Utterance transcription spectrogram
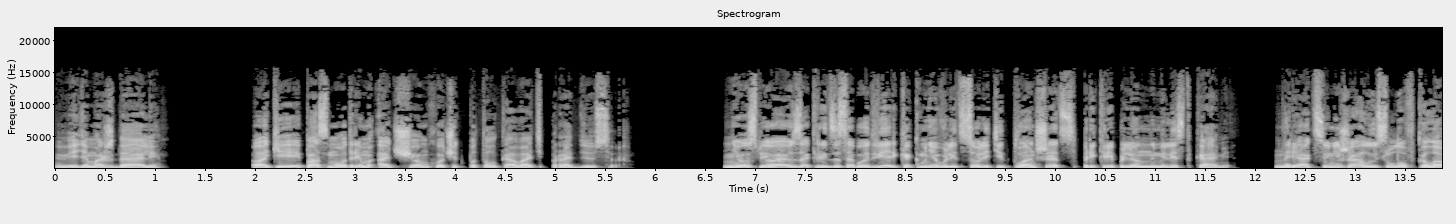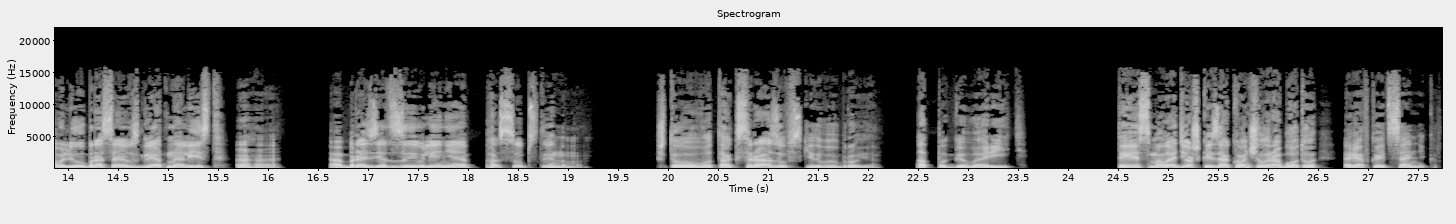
Видимо, ждали. Окей, посмотрим, о чем хочет потолковать продюсер. Не успеваю закрыть за собой дверь, как мне в лицо летит планшет с прикрепленными листками. На реакцию не жалуюсь, ловко ловлю, бросаю взгляд на лист. Ага. Образец заявления по собственному. Что, вот так сразу вскидываю брови? А поговорить? «Ты с молодежкой закончил работу?» — рявкает Санников.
